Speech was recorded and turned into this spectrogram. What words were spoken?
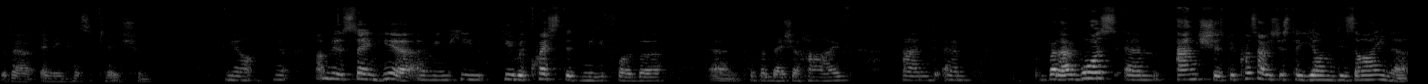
without any hesitation. Yeah, yeah. I mean the same here. I mean he he requested me for the um, for the leisure hive, and um, but I was um, anxious because I was just a young designer.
